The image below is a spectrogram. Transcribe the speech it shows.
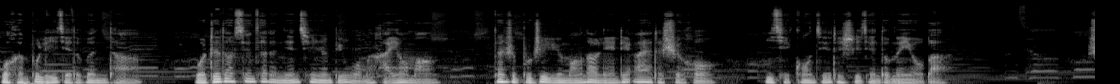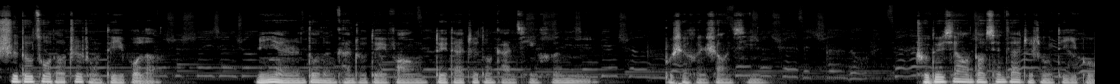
我很不理解地问他：“我知道现在的年轻人比我们还要忙，但是不至于忙到连恋爱的时候一起逛街的时间都没有吧？事都做到这种地步了，明眼人都能看出对方对待这段感情和你不是很上心。”处对象到现在这种地步，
